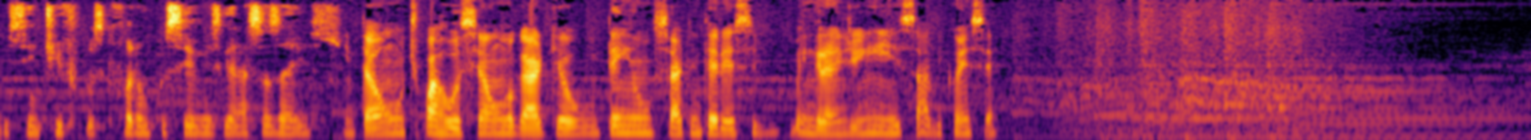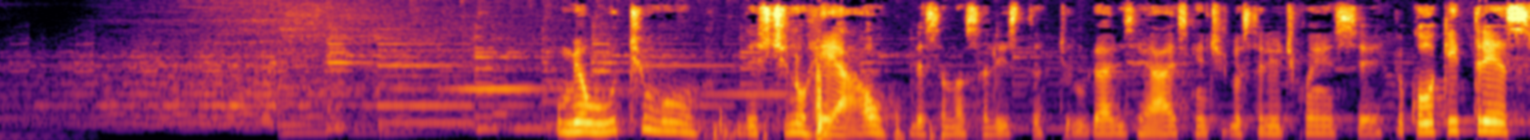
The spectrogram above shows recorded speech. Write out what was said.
e, científicos que foram possíveis graças a isso. Então, tipo, a Rússia é um lugar que eu tenho um certo interesse bem grande em ir, sabe, conhecer. O meu último destino real dessa nossa lista de lugares reais que a gente gostaria de conhecer, eu coloquei três.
